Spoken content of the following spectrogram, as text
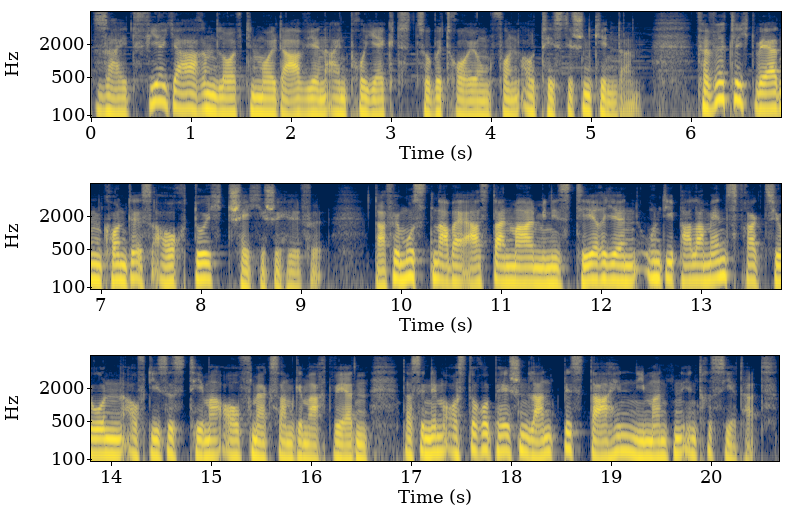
Seit vier Jahren läuft in Moldawien ein Projekt zur Betreuung von autistischen Kindern. Verwirklicht werden konnte es auch durch tschechische Hilfe. Dafür mussten aber erst einmal Ministerien und die Parlamentsfraktionen auf dieses Thema aufmerksam gemacht werden, das in dem osteuropäischen Land bis dahin niemanden interessiert hat.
